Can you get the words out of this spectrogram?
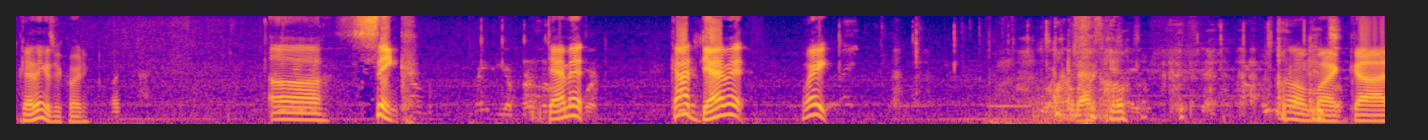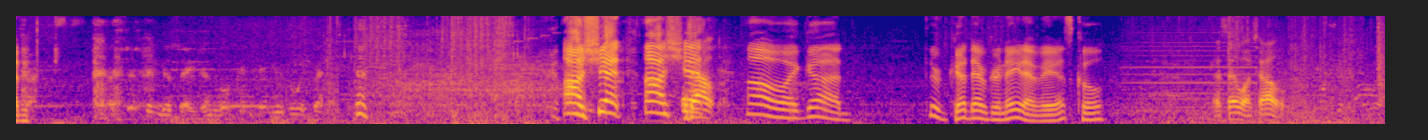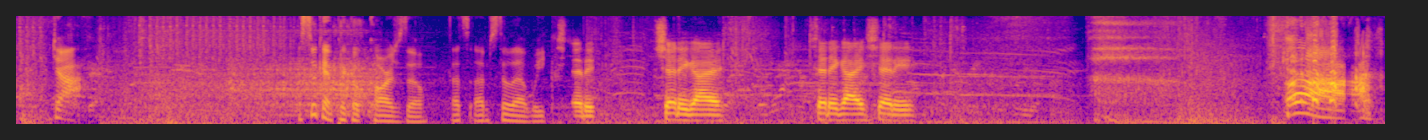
Okay, I think it's recording. Uh, sync. Damn it. God damn it. Wait. Fucking asshole. Oh my god. Oh shit! Oh shit! Oh my god. Threw a goddamn grenade at me. That's cool. I said watch out. Yeah. I still can't pick up cars though. That's I'm still that weak. Shetty. Shetty guy. Shetty guy, Shetty. ah!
